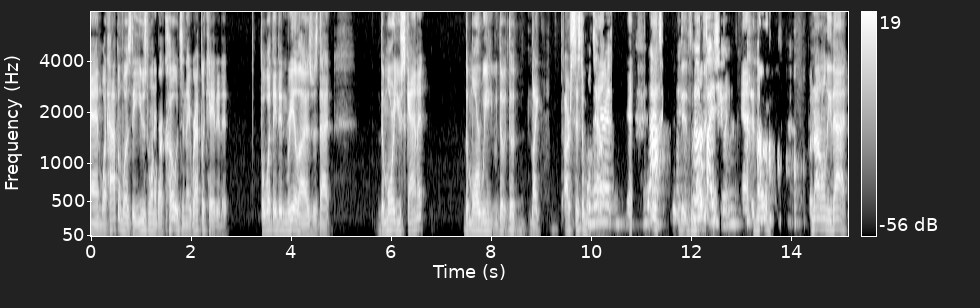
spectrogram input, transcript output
And what happened was they used one of our codes and they replicated it. But what they didn't realize was that the more you scan it, the more we the, the like our system will tell. it- Yeah. It's- it the- notifies you. And, it notifies. but not only that,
